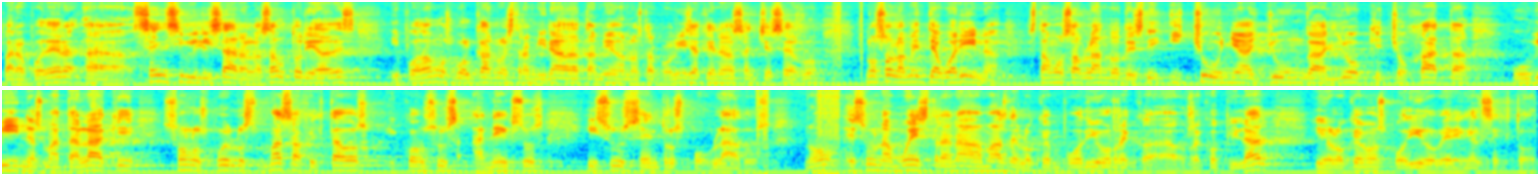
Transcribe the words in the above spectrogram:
para poder uh, sensibilizar a las autoridades y podamos volcar nuestra mirada también a nuestra provincia General Sánchez Cerro, no solamente a Guarina, estamos hablando desde Ichuña, Yunga, Lloque, Chojata, Ubinas, Matalaque, son los pueblos más afectados con sus anexos y sus centros poblados. ¿no? Es una muestra nada más de lo que han podido recopilar y de lo que hemos podido ver en el sector.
